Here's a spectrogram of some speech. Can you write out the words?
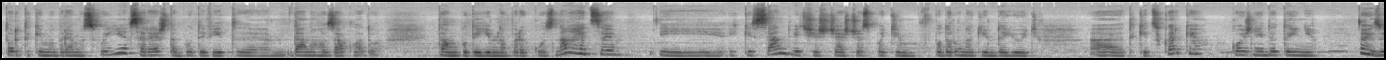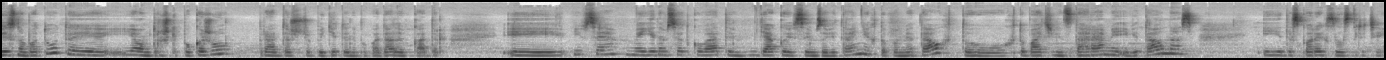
Тортики ми беремо свої, все решта буде від е, даного закладу. Там буде їм на перекус нагетси і якісь сендвічі, ще щось. Потім в подарунок їм дають е, такі цукерки кожній дитині. Ну і, звісно, батути. Я вам трошки покажу, правда, щоб діти не попадали в кадр. І, і все, ми їдемо святкувати. Дякую всім за вітання, хто пам'ятав, хто, хто бачив в інстаграмі і вітав нас. І до скорих зустрічей.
